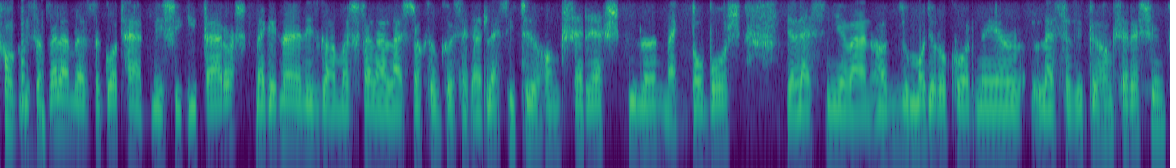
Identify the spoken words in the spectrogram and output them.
fog, viszont velem lesz a Gotthard Misi gitáros, meg egy nagyon izgalmas felállást raktunk össze, tehát lesz ütőhangszeres külön, meg dobos, de lesz nyilván a Magyarokornél lesz az ütőhangszeresünk,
